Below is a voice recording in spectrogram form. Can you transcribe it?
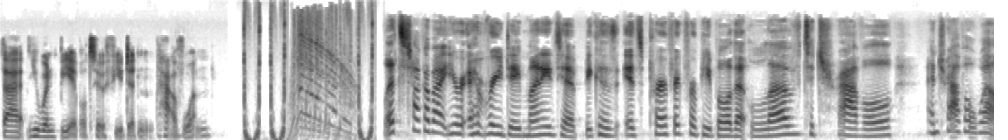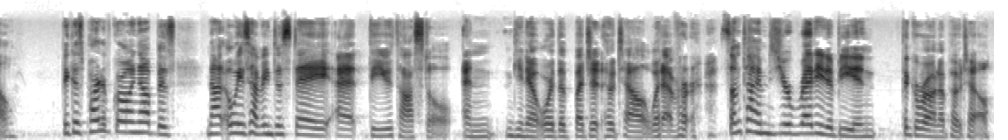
that you wouldn't be able to if you didn't have one Let's talk about your everyday money tip because it's perfect for people that love to travel and travel well. Because part of growing up is not always having to stay at the youth hostel and, you know, or the budget hotel, whatever. Sometimes you're ready to be in the grown up hotel.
